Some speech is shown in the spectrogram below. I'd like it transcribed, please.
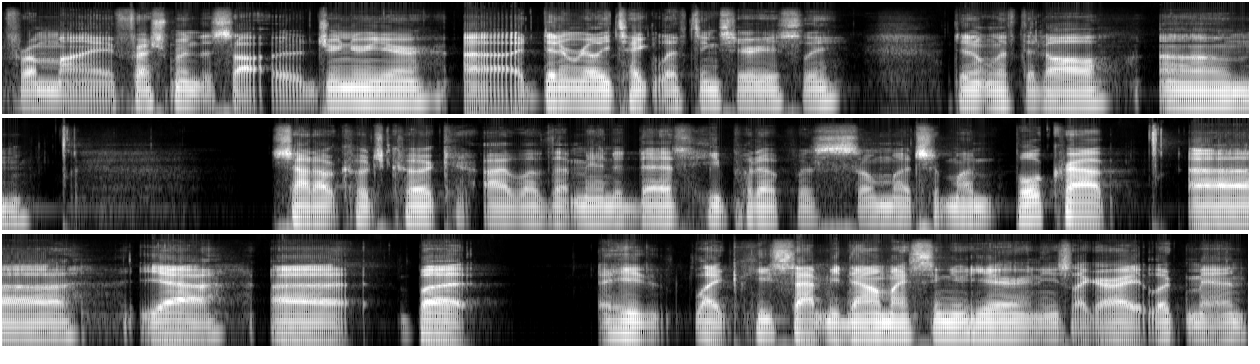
from my freshman to uh, junior year, uh, I didn't really take lifting seriously. Didn't lift at all. Um, shout out Coach Cook. I love that man to death. He put up with so much of my bull crap. Uh, yeah. Uh, but he like he sat me down my senior year and he's like, "All right, look, man,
